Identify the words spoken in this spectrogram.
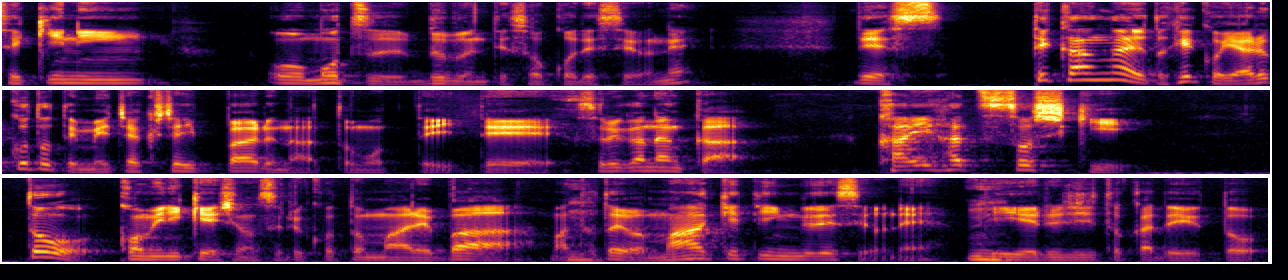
責任を持つ部分ってそこですよね。ですって考えると結構やることってめちゃくちゃいっぱいあるなと思っていてそれがなんか開発組織とコミュニケーションすることもあれば、まあ、例えばマーケティングですよね、うん。PLG とかでいうと。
